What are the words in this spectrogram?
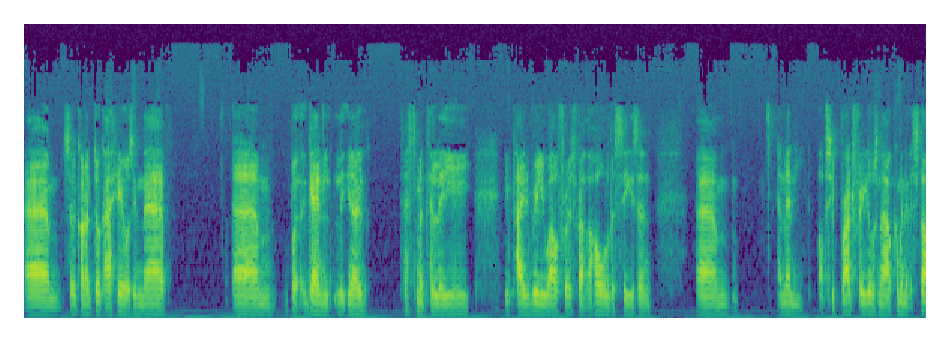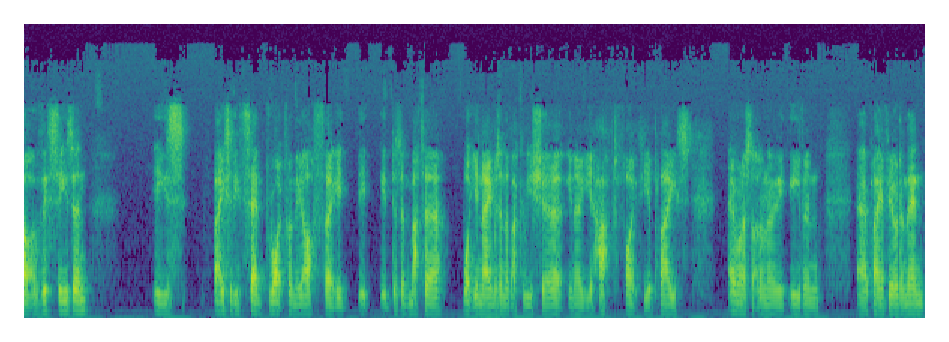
Um, so we kind of dug our heels in there. Um, but again, you know, testament to Lee, he, he played really well for us throughout the whole of the season. Um, and then obviously Brad Friedel's now coming at the start of this season. He's basically said right from the off that it, it, it doesn't matter what your name is in the back of your shirt. You know, you have to fight for your place. Everyone started on an even uh, playing field, and then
